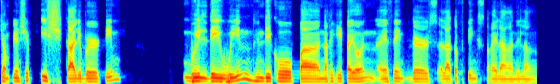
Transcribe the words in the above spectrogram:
championship-ish caliber team. Will they win? Hindi ko pa nakikita yon. I think there's a lot of things na kailangan nilang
